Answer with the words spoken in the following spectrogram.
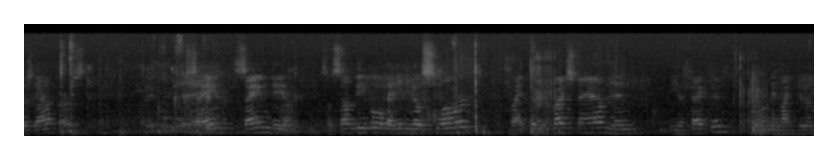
goes down first. Same, same deal. So some people, they need to go slower, might put the crutch down, then be effective, or they might do them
